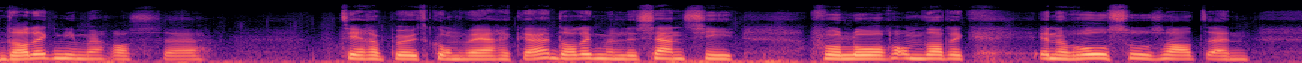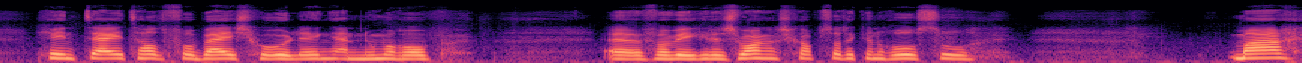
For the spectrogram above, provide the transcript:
Dat ik niet meer als therapeut kon werken. Dat ik mijn licentie verloor omdat ik in een rolstoel zat en geen tijd had voor bijscholing en noem maar op. vanwege de zwangerschap zat ik in een rolstoel. Maar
